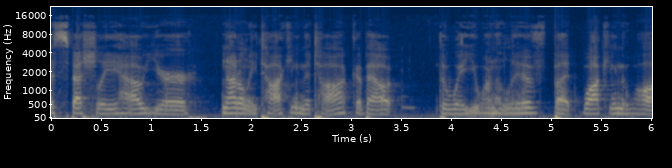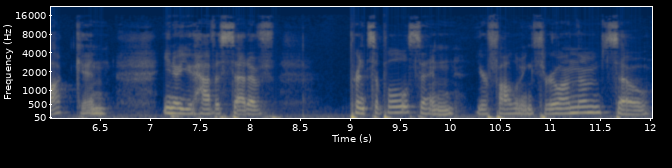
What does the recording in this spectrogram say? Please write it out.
especially how you're not only talking the talk about the way you want to live, but walking the walk. And, you know, you have a set of principles and you're following through on them. So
